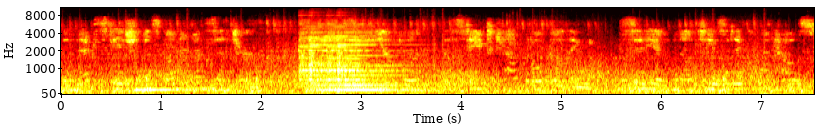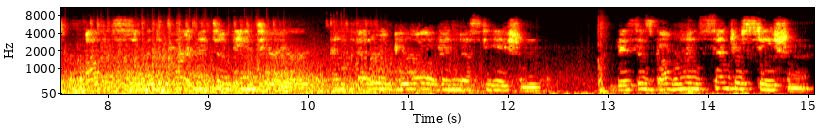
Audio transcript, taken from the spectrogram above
The next station is Leonard This is Government Center Station.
